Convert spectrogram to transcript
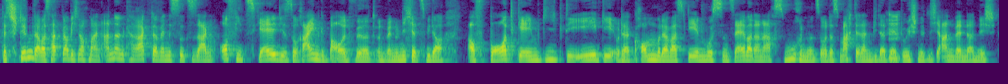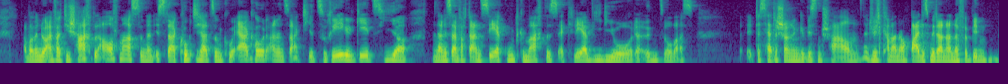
Das stimmt, aber es hat, glaube ich, nochmal einen anderen Charakter, wenn es sozusagen offiziell dir so reingebaut wird und wenn du nicht jetzt wieder auf boardgamegeek.de oder com oder was gehen musst und selber danach suchen und so. Das macht ja dann wieder der hm. durchschnittliche Anwender nicht. Aber wenn du einfach die Schachtel aufmachst und dann ist da, guckt dich halt so ein QR-Code an und sagt, hier zur Regel geht's hier. Und dann ist einfach da ein sehr gut gemachtes Erklärvideo oder irgend sowas. Das hätte schon einen gewissen Charme. Natürlich kann man auch beides miteinander verbinden.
